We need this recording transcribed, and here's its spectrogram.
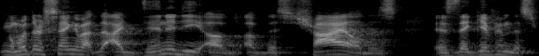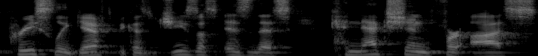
And what they're saying about the identity of, of this child is, is they give him this priestly gift because Jesus is this connection for us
